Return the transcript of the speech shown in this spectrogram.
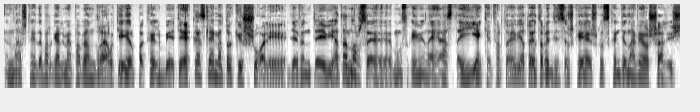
Na štai dabar galime pabendrauti ir pakalbėti, kas lėmė tokį šuolį. Devintąją vietą, nors e, mūsų kaimynai Estai jie ketvirtoje vietoje, tradiciškai, aišku, Skandinavijos šalis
